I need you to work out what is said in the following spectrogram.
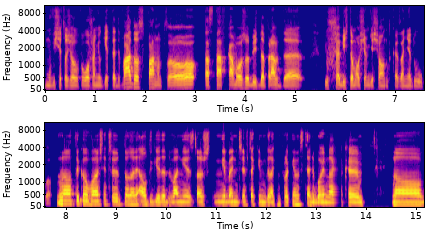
mówi się coś o wyłożeniu GT2 do SPA, no to ta stawka może być naprawdę już przebić tą 80 za niedługo. No tylko właśnie, czy dodanie Audi GT2 nie, zdaż, nie będzie takim, takim krokiem wstecz, bo jednak e, no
